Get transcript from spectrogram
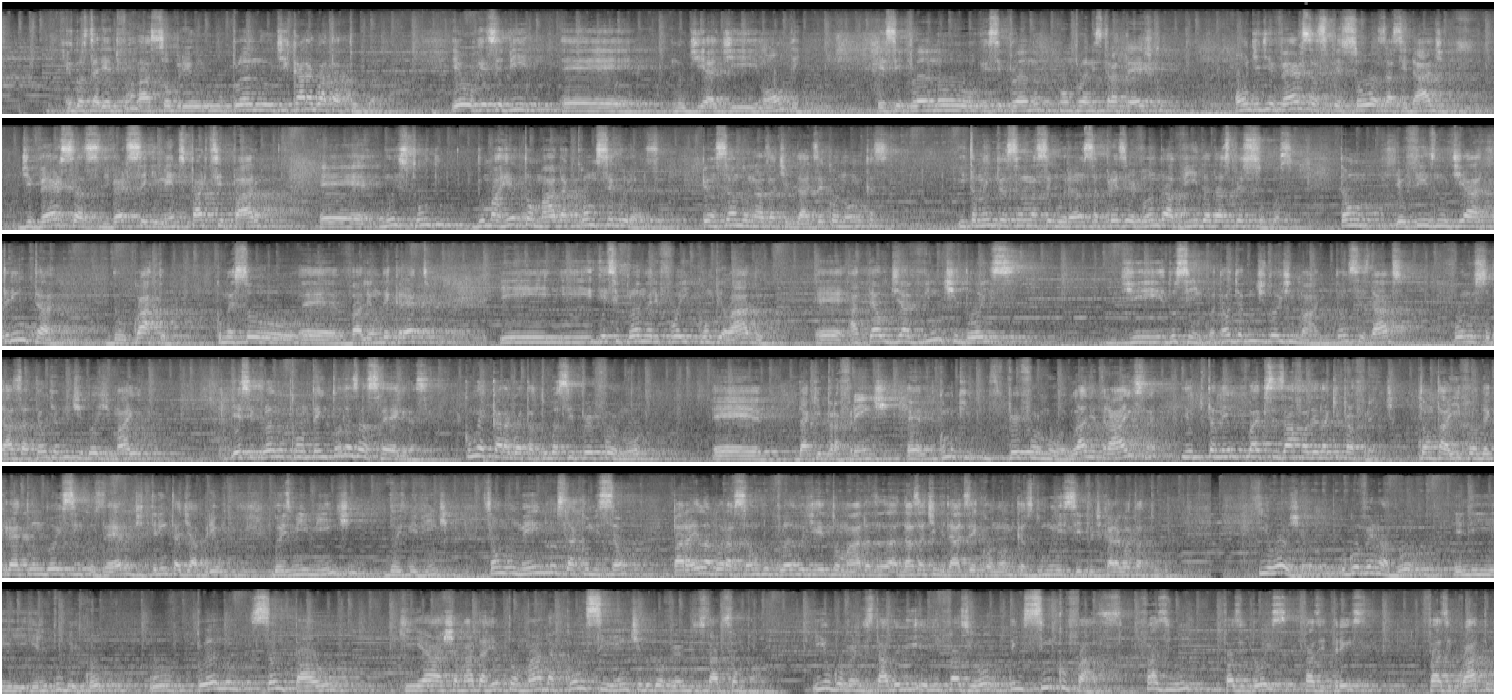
Eu gostaria de falar sobre o plano de Caraguatatuba. Eu recebi é, no dia de ontem esse plano, esse plano, um plano estratégico, onde diversas pessoas da cidade, diversas, diversos segmentos participaram é, no estudo de uma retomada com segurança, pensando nas atividades econômicas e também pensando na segurança, preservando a vida das pessoas. Então, eu fiz no dia 30 do 4, começou a é, valer um decreto e, e esse plano ele foi compilado é, até o dia 22 de, do 5, até o dia 22 de maio. Então esses dados foram estudados até o dia 22 de maio. Esse plano contém todas as regras. Como é que Caraguatatuba se performou é, daqui para frente, é, como que performou lá de trás, né? E o que também vai precisar fazer daqui para frente. Então tá aí, foi o decreto 1250 de 30 de abril de 2020, 2020 são membros da comissão para a elaboração do plano de retomada das atividades econômicas do município de Caraguatatuba. E hoje o governador ele, ele publicou o Plano São Paulo, que é a chamada retomada consciente do governo do estado de São Paulo. E o governo do estado ele, ele faseou em cinco fases: fase 1, fase 2, fase 3, fase 4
